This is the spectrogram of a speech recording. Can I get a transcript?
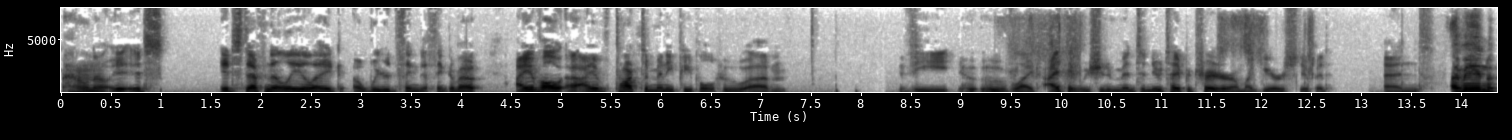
I don't know. It, it's it's definitely like a weird thing to think about. I have all I have talked to many people who um the who, who've like I think we should invent a new type of trader. I'm like you're stupid, and I mean, And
